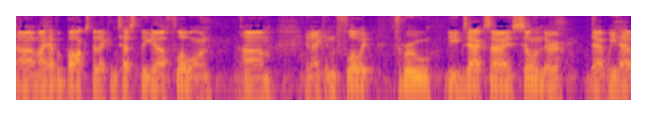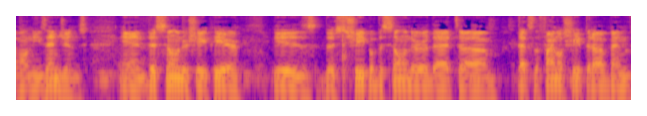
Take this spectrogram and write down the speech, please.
um, I have a box that I can test the uh, flow on. And I can flow it through the exact size cylinder that we have on these engines. And this cylinder shape here is the shape of the cylinder that, um, that's the final shape that I've been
